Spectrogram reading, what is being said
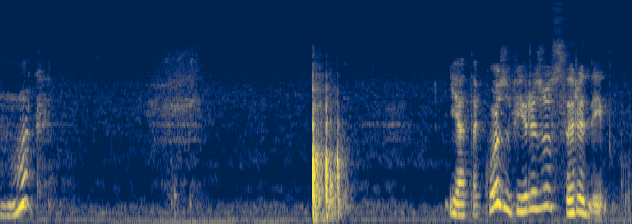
Так. Я також виріжу серединку.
